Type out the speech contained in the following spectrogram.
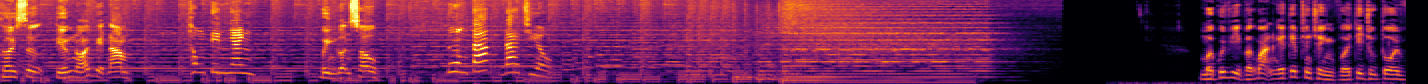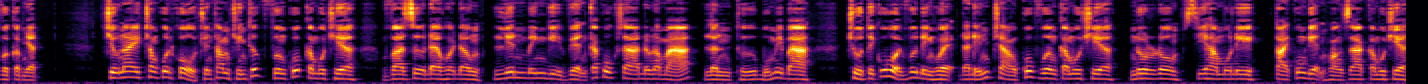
Thời sự tiếng nói Việt Nam Thông tin nhanh Bình luận sâu Tương tác đa chiều Mời quý vị và các bạn nghe tiếp chương trình với tin chúng tôi vừa cập nhật. Chiều nay trong khuôn khổ chuyến thăm chính thức Vương quốc Campuchia và dự đại hội đồng Liên minh nghị viện các quốc gia Đông Nam Á lần thứ 43, Chủ tịch Quốc hội Vương Đình Huệ đã đến chào Quốc vương Campuchia Norodom Sihamoni tại Cung điện Hoàng gia Campuchia.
